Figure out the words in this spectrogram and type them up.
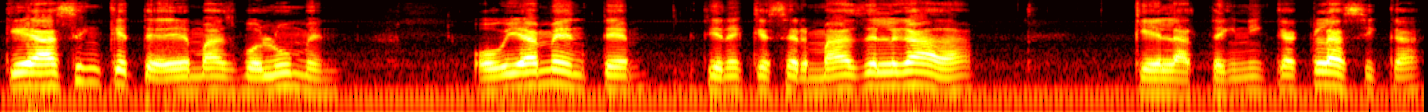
que hacen que te dé más volumen. Obviamente tiene que ser más delgada que la técnica clásica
